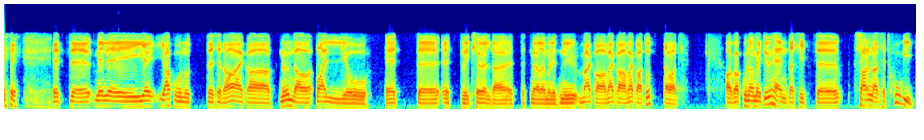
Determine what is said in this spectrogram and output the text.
et meil ei jagunud seda aega nõnda palju, et et võiks öelda, et, et me oleme nüüd nii väga-väga-väga tuttavad. aga kuna meid ühendasid sarnased huvid,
